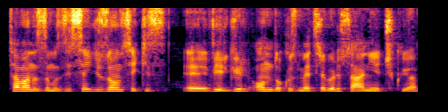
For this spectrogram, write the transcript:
Tavan hızımız ise 118,19 metre bölü saniye çıkıyor.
